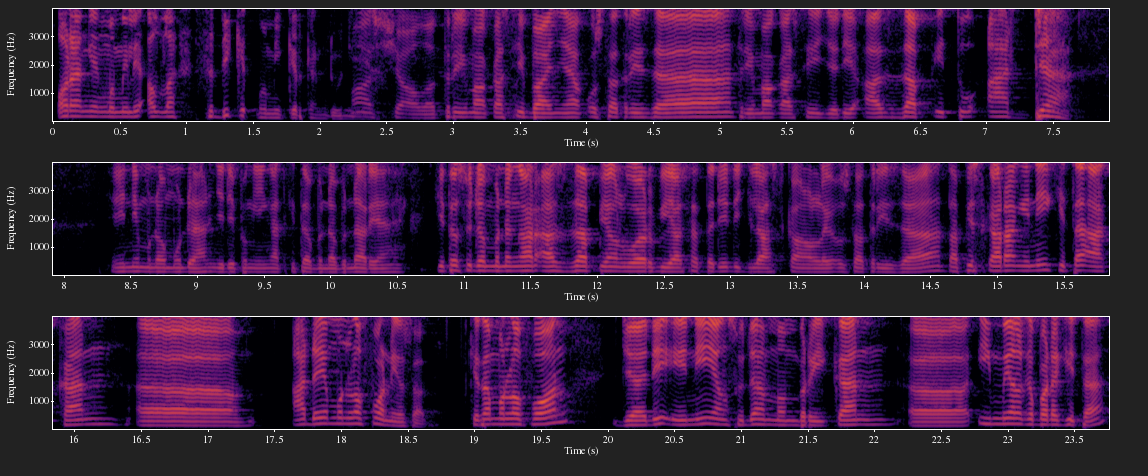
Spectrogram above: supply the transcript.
orang yang memilih Allah sedikit memikirkan dunia. Masya Allah, terima kasih banyak Ustadz Riza. Terima kasih. Jadi azab itu ada. Ini mudah-mudahan jadi pengingat kita benar-benar ya. Kita sudah mendengar azab yang luar biasa tadi dijelaskan oleh Ustadz Riza. Tapi sekarang ini kita akan uh, ada yang menelpon ya Ustadz. Kita menelpon, jadi ini yang sudah memberikan uh, email kepada kita.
